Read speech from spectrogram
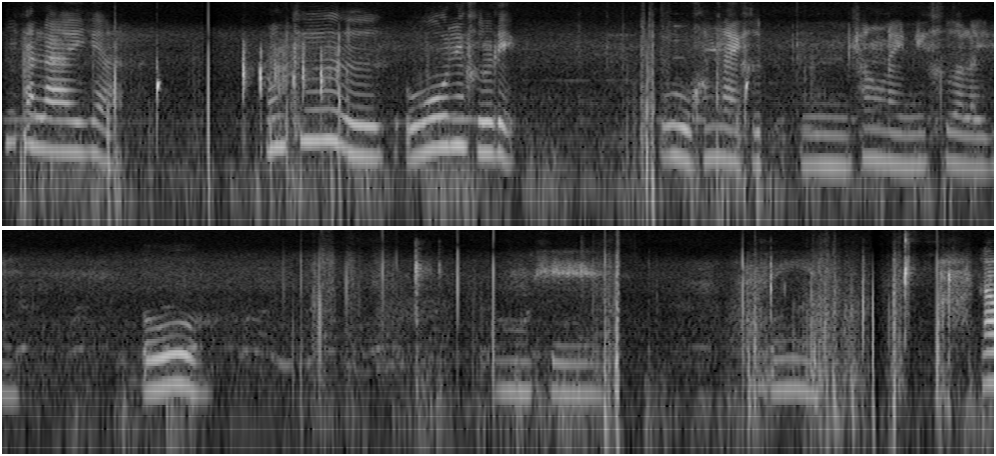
นี่อะไรอะ มันคือโอ้นี่คือเหล็กอู้ข้างในคืออข้างในนี่คืออะไรโอ้โอเคนี่เรา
